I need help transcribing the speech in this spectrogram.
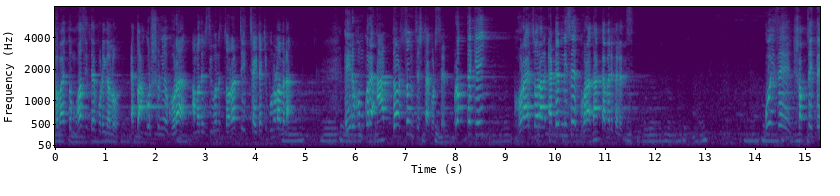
সবাই তো মহা চিন্তায় পড়ে গেল। এত আকর্ষণীয় ঘোড়া আমাদের জীবনে চড়ার যে ইচ্ছা, এটা কি পূরণ হবে না? এইরকম করে আট, দশ জন চেষ্টা করছে। প্রত্যেকেই ঘোড়ায় চড়ার অ্যাটেম্প নিছে, ঘোড়া ধাক্কা মেরে ফেলে দিছে। ওই যে সবচাইতে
